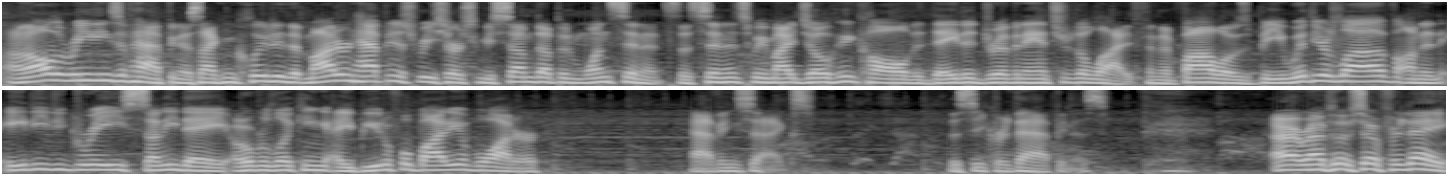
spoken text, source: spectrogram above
on all the readings of happiness, I concluded that modern happiness research can be summed up in one sentence, the sentence we might jokingly call the data driven answer to life. And it follows Be with your love on an 80 degree sunny day overlooking a beautiful body of water, having sex. The secret to happiness. All right, wraps up the show for today.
